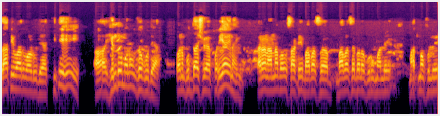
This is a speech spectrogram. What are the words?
जातीवाद वाढू द्या कितीही हिंदू म्हणून जगू द्या पण बुद्धाशिवाय पर्याय नाही. कारण अण्णाभाऊ साठे बाबासाहेब बाबासाहेबाला गुरु मानले. महात्मा फुले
